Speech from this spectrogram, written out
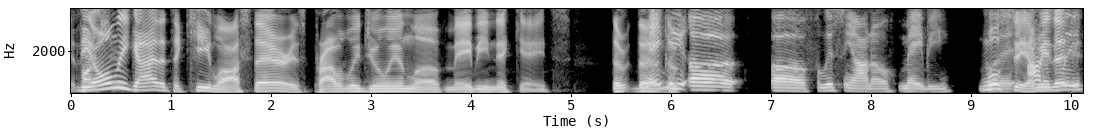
departure? the only guy that's a key loss there is probably Julian Love, maybe Nick Gates. The the, maybe the uh uh Feliciano, maybe. We'll But see. I mean, honestly, they- I'm,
